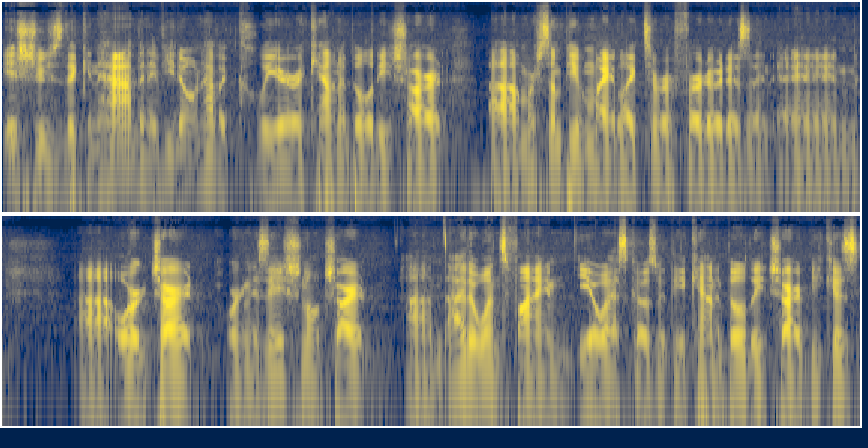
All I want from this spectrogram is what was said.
issues that can happen if you don't have a clear accountability chart, um, or some people might like to refer to it as an, an uh, org chart, organizational chart. Um, either one's fine. EOS goes with the accountability chart because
